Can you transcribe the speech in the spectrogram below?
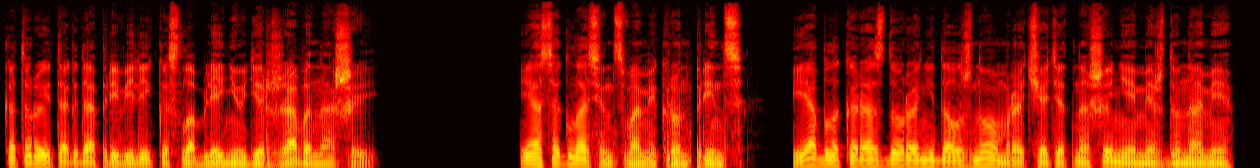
которые тогда привели к ослаблению державы нашей. Я согласен с вами, кронпринц. Яблоко раздора не должно омрачать отношения между нами.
